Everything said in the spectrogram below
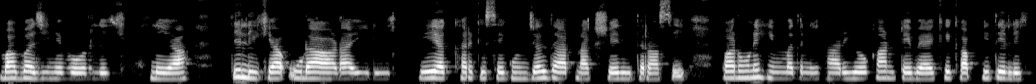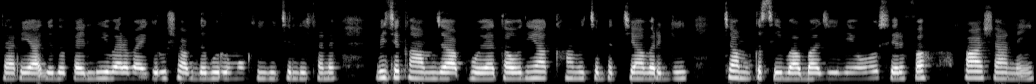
ਬਾਬਾ ਜੀ ਨੇ ਬੋਰਡ ਲਿਖ ਲਿਆ ਤੇ ਲਿਖਿਆ ਊੜਾ ਆੜਾ ਈੜੀ ਇਹ ਅੱਖਰ ਕਿਸੇ ਗੁੰਝਲਦਾਰ ਨਕਸ਼ੇ ਦੀ ਤਰ੍ਹਾਂ ਸੀ, ਪਰ ਉਹਨੇ ਹਿੰਮਤ ਨਹੀਂ ਹਾਰੀ। ਉਹ ਘੰਟੇ ਬਹਿ ਕੇ ਕਾਪੀ ਤੇ ਲਿਖਦਾ ਰਿਹਾ। ਜਦੋਂ ਪਹਿਲੀ ਵਾਰ ਵਾਹਿਗੁਰੂ ਸ਼ਬਦ ਗੁਰਮੁਖੀ ਵਿੱਚ ਲਿਖਣ ਵਿੱਚ ਕਾਮਯਾਬ ਹੋਇਆ ਤਾਂ ਉਹਦੀਆਂ ਅੱਖਾਂ ਵਿੱਚ ਬੱਚਿਆਂ ਵਰਗੀ ਚਮਕ ਸੀ। ਬਾਬਾ ਜੀ ਨੇ ਉਹਨੂੰ ਸਿਰਫ ਭਾਸ਼ਾ ਨਹੀਂ,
